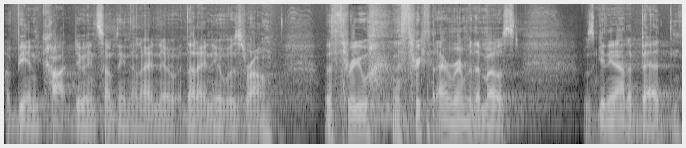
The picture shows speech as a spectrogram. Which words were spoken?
of being caught doing something that I knew that I knew was wrong. The three, the three that I remember the most was getting out of bed.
